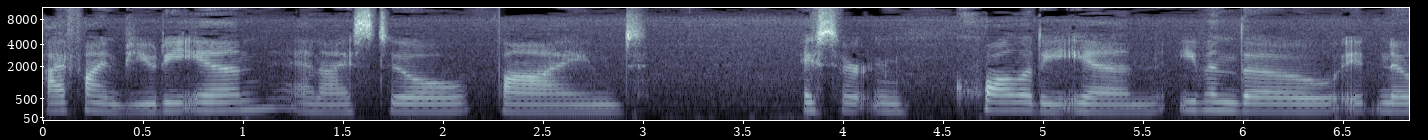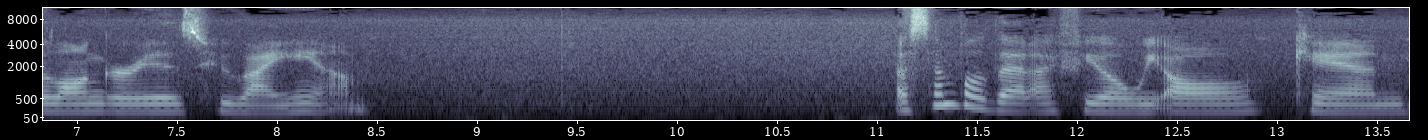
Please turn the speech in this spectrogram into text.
I find beauty in, and I still find a certain quality in, even though it no longer is who I am. A symbol that I feel we all can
